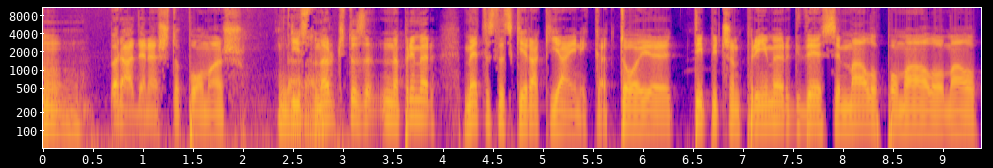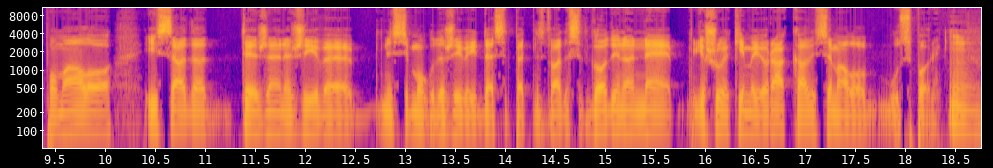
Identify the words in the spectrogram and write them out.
mm. rade nešto, pomažu. Da, Isto, da. naročito za, na primer, metastatski rak jajnika. To je tipičan primer gde se malo po malo, malo po malo i sada te žene žive, nisi mogu da žive i 10, 15, 20 godina, ne, još uvek imaju rak, ali se malo uspori. Mm.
